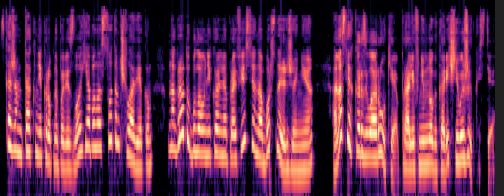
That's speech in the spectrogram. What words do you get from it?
Скажем так, мне крупно повезло, я была сотым человеком. В награду была уникальная профессия набор снаряжения. Она слегка развела руки, пролив немного коричневой жидкости.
